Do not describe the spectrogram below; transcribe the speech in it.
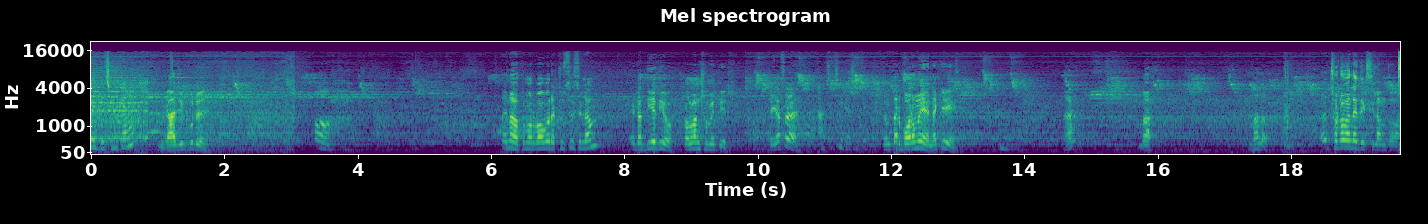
গাজীপুরে গেছেন কেন? গাজীপুরে। এই না তোমার বাবার খুঁজতেছিলাম। এটা দিয়ে দিও কল্যাণ সমিতির। ঠিক আছে? আচ্ছা ঠিক আছে। তুমি তার বড় মেয়ে নাকি? হ্যাঁ? বাহ। ভালো। ছোটবেলায় দেখছিলাম তোমার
